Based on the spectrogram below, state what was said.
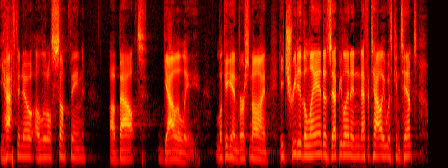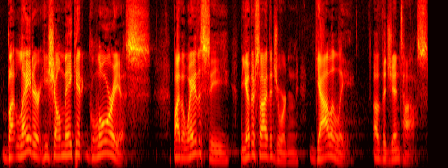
you have to know a little something about Galilee. Look again, verse 9. He treated the land of Zebulun and Naphtali with contempt, but later he shall make it glorious by the way of the sea, the other side of the Jordan, Galilee of the Gentiles.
